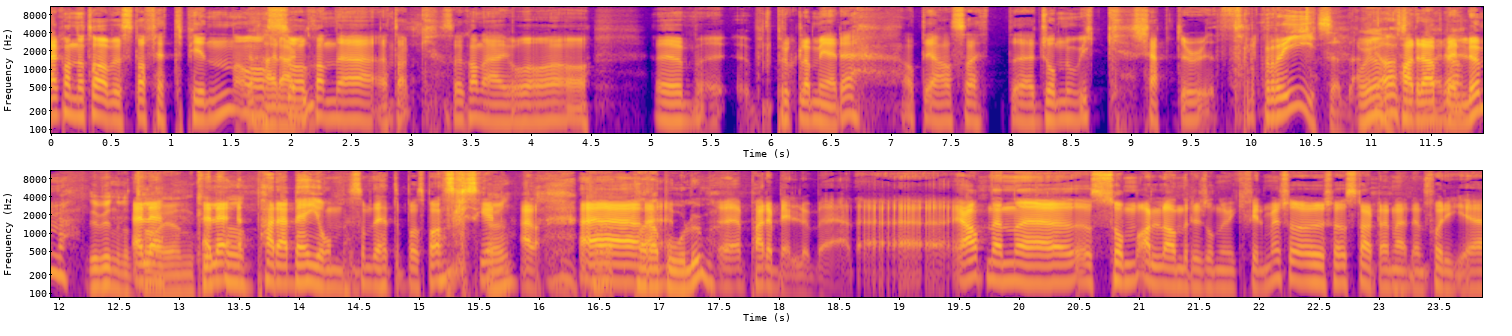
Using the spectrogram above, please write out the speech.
Jeg kan jo ta over stafettpinnen, og så kan jeg Takk. Så kan jeg jo uh, proklamere at jeg har sett eh, John Wick chapter 3. Se der, Å ja. Parabellum. Du begynner å ta Eller, igjen kutt eller. Parabellum, som det heter på spansk. Ja. Eh, Parabolum. Eh, Parabellum. Ja, den uh, Som alle andre John Wick-filmer, så, så starter den her den forrige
